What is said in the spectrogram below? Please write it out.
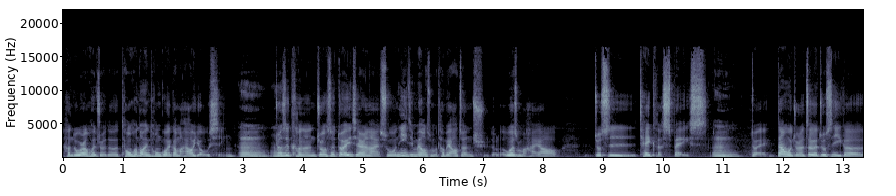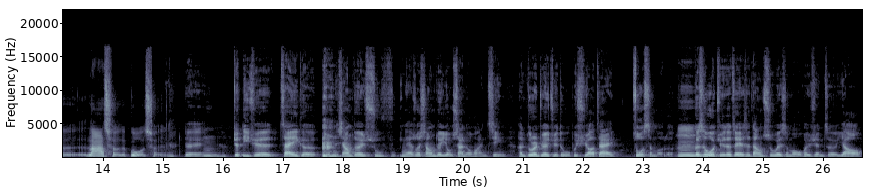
很多人会觉得同婚都已经通过，你干嘛还要游行？嗯，嗯就是可能就是对一些人来说，你已经没有什么特别要争取的了，为什么还要就是 take the space？嗯，对，但我觉得这个就是一个拉扯的过程。对，嗯，就的确在一个 相对舒服，应该说相对友善的环境，很多人就会觉得我不需要再做什么了。嗯，可是我觉得这也是当初为什么我会选择要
